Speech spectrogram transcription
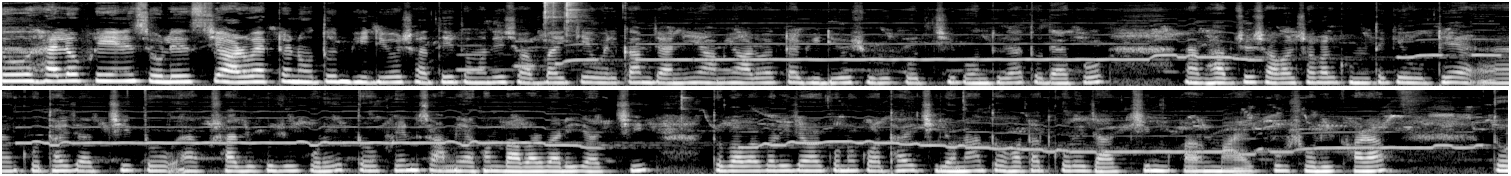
তো হ্যালো ফ্রেন্ডস চলে এসেছি আরও একটা নতুন ভিডিওর সাথে। তোমাদের সবাইকে ওয়েলকাম জানিয়ে আমি আরও একটা ভিডিও শুরু করছি বন্ধুরা। তো দেখো ভাবছ সকাল সকাল ঘুম থেকে উঠে কোথায় যাচ্ছি? তো এক সাজুগুজু করে। তো ফ্রেন্ডস আমি এখন বাবার বাড়ি যাচ্ছি। তো বাবার বাড়ি যাওয়ার কোনো কথাই ছিল না। তো হঠাৎ করে যাচ্ছি, কারণ মায়ের খুব শরীর খারাপ। তো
